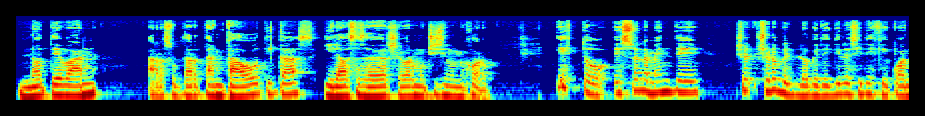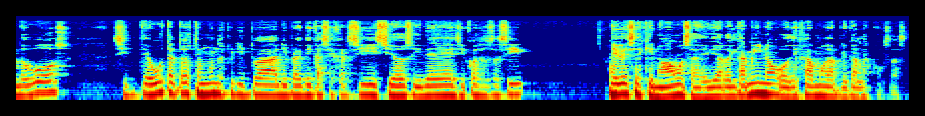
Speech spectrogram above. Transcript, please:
no te van a resultar tan caóticas y la vas a saber llevar muchísimo mejor. Esto es solamente, yo, lo, que, lo que te quiero decir es que cuando vos, si te gusta todo este mundo espiritual y practicas ejercicios, ideas y cosas así, hay veces que nos vamos a desviar del camino o dejamos de aplicar las cosas.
